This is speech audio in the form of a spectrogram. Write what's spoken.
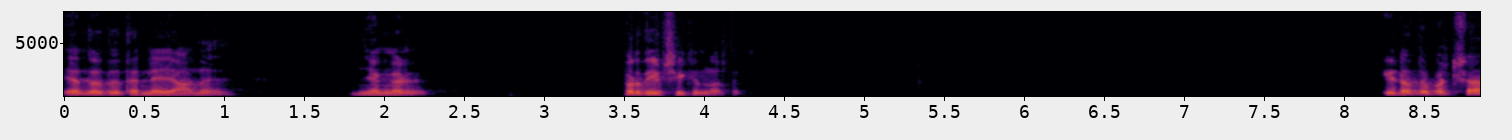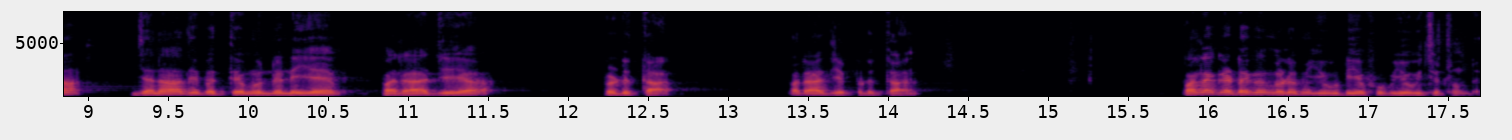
എന്നത് തന്നെയാണ് ഞങ്ങൾ പ്രതീക്ഷിക്കുന്നത്. ഇടതുപക്ഷ ജനാധിപത്യ മുന്നണിയെ പരാജയപ്പെടുത്താൻ പരാജയപ്പെടുത്താൻ പല ഘടകങ്ങളും യു ഡി എഫ് ഉപയോഗിച്ചിട്ടുണ്ട്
